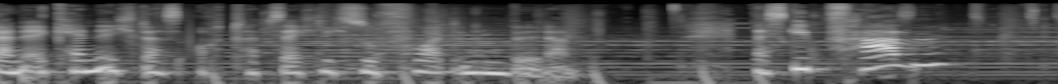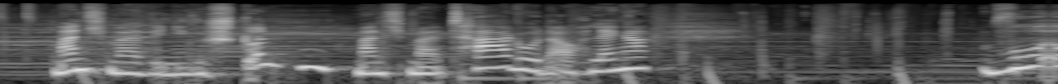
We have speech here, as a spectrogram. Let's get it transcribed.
dann erkenne ich das auch tatsächlich sofort in den Bildern. Es gibt Phasen, manchmal wenige Stunden, manchmal Tage oder auch länger, wo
